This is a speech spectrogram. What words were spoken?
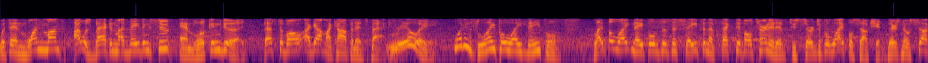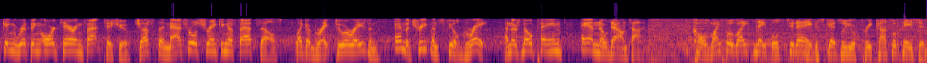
Within one month, I was back in my bathing suit and looking good. Best of all, I got my confidence back. Really? What is Lipolite Naples? Lipolite Naples is a safe and effective alternative to surgical liposuction. There's no sucking, ripping, or tearing fat tissue, just the natural shrinking of fat cells, like a grape to a raisin. And the treatments feel great, and there's no pain and no downtime. Call Lipolite Naples today to schedule your free consultation.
